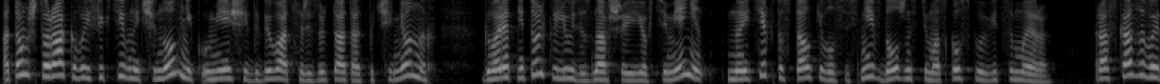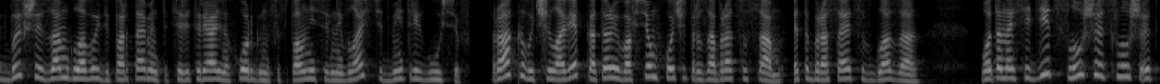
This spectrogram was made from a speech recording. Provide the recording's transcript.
О том, что Ракова эффективный чиновник, умеющий добиваться результата от подчиненных – Говорят не только люди, знавшие ее в Тюмени, но и те, кто сталкивался с ней в должности московского вице-мэра. Рассказывает бывший зам главы Департамента территориальных органов исполнительной власти Дмитрий Гусев. Раковый человек, который во всем хочет разобраться сам. Это бросается в глаза. Вот она сидит, слушает, слушает.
